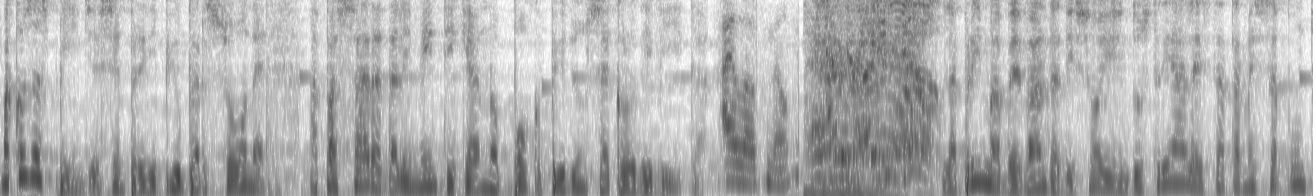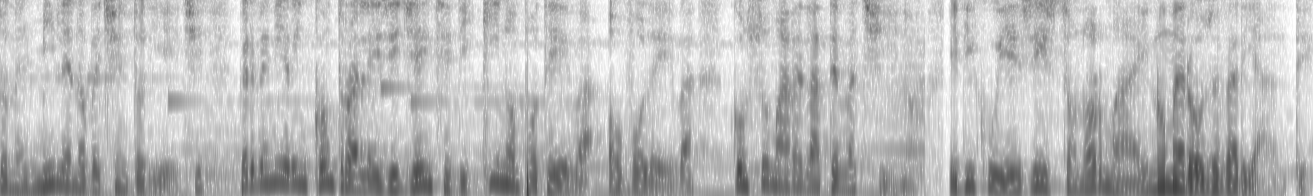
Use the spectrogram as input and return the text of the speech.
Ma cosa spinge sempre di più persone a passare ad alimenti che hanno poco più di un secolo di vita? I love milk. La prima bevanda di soia industriale è stata messa a punto nel 1910 per venire incontro alle esigenze di chi non poteva o voleva consumare latte vaccino e di cui esistono ormai numerose varianti.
